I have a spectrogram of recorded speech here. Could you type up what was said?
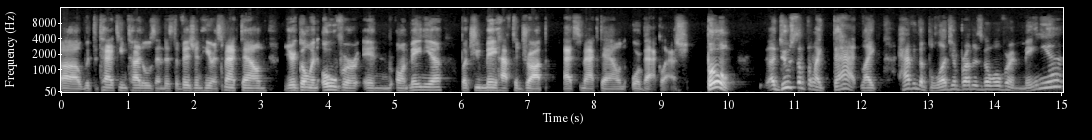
uh, with the tag team titles and this division here in SmackDown. You're going over in on Mania, but you may have to drop at SmackDown or Backlash. Boom. Uh, do something like that. Like having the Bludgeon Brothers go over in Mania,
